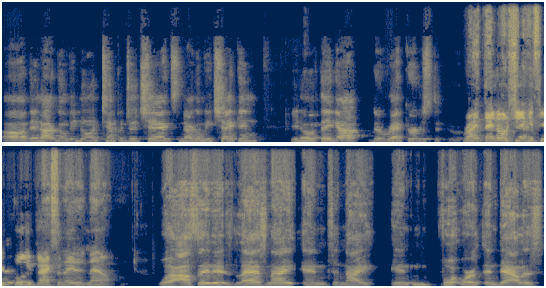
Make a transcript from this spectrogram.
Uh, they're not going to be doing temperature checks. Not going to be checking, you know, if they got the records. Right, they don't check if you're fully vaccinated now. Well, I'll say this: last night and tonight in Fort Worth and Dallas,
